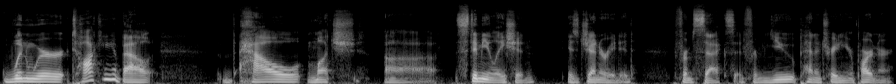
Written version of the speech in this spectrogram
when we're talking about how much uh, stimulation is generated from sex and from you penetrating your partner,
